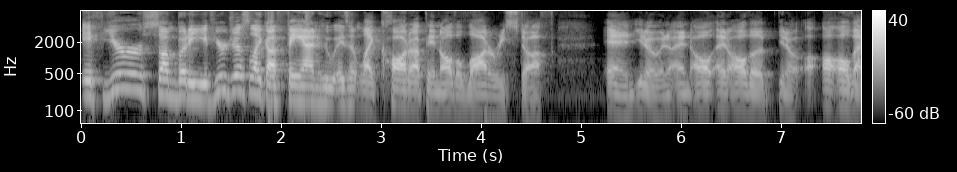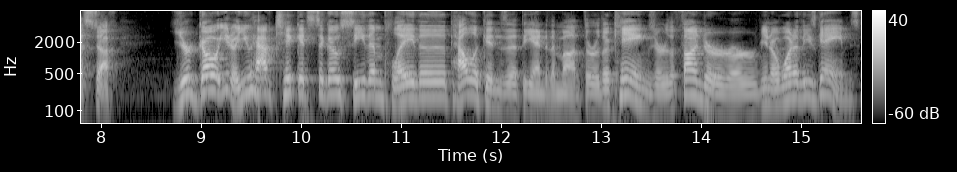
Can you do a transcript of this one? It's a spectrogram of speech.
if you're somebody, if you're just like a fan who isn't like caught up in all the lottery stuff and you know and, and all and all the you know all, all that stuff, you're go you know you have tickets to go see them play the Pelicans at the end of the month or the Kings or the Thunder or you know one of these games.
